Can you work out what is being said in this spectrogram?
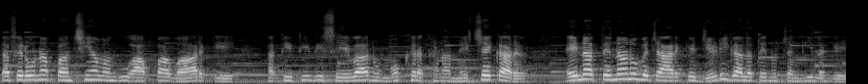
ਤਾਂ ਫਿਰ ਉਹਨਾਂ ਪੰਛੀਆਂ ਵਾਂਗੂ ਆਪਾ ਵਾਰ ਕੇ ਅਤੀਤੀ ਦੀ ਸੇਵਾ ਨੂੰ ਮੁੱਖ ਰੱਖਣਾ ਨਿਸ਼ਚੈ ਕਰ। ਇਹਨਾਂ ਤਿੰਨਾਂ ਨੂੰ ਵਿਚਾਰ ਕੇ ਜਿਹੜੀ ਗੱਲ ਤੈਨੂੰ ਚੰਗੀ ਲੱਗੇ,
